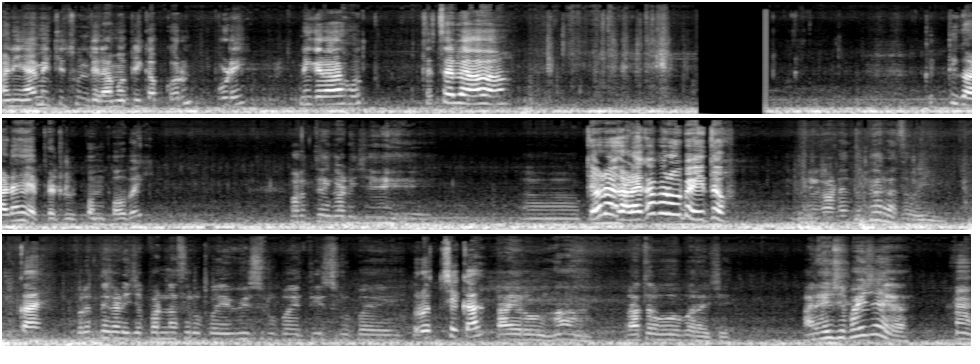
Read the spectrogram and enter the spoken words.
आणि आम्ही तिथून तिला मग पिकअप करून पुढे निघणार आहोत. तर चला. किती गाड्या आहे पेट्रोल पंपावर बाई? प्रत्येक गाडीचे तेवढ्या गाड्या का बरोबर इथं? गाड्या तर बाई काय प्रत्येक गाडीचे पन्नास रुपये वीस रुपये तीस रुपये रोजचे का टायर हा रात्रभर भरायचे आणि ह्याचे आहे का हां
